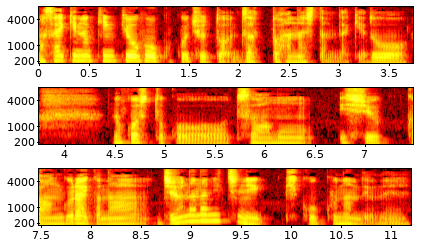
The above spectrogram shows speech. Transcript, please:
まあ、最近の近況報告をちょっとざっと話したんだけど、残すとこう、ツアーも一週間ぐらいかな。17日に帰国なんだよね。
